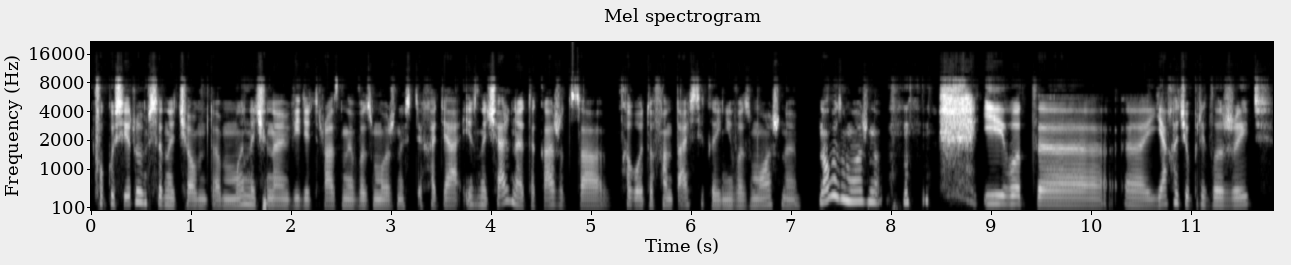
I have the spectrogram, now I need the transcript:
фокусируемся на чем-то, мы начинаем видеть разные возможности. Хотя изначально это кажется какой-то фантастикой невозможно, но возможно. И вот э, э, я хочу предложить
